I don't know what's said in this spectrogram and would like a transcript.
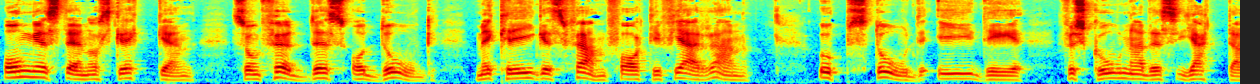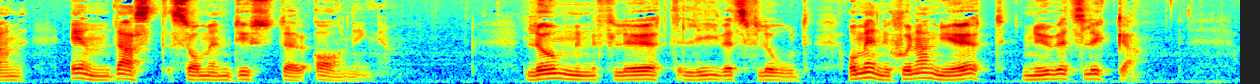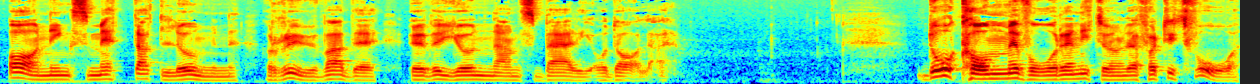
Ångesten och skräcken som föddes och dog med krigets framfart i fjärran uppstod i de förskonades hjärtan endast som en dyster aning. Lugn flöt livets flod och människorna njöt nuets lycka. Aningsmättat lugn ruvade över Junnans berg och dalar. Då kom med våren 1942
